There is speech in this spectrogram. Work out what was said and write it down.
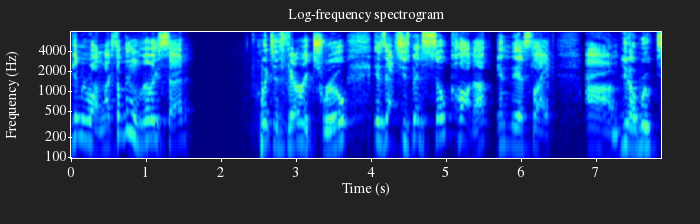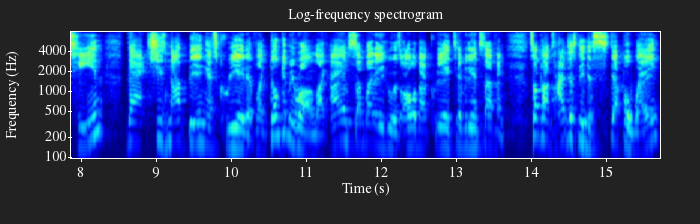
get me wrong, like something Lilly said which is very true, is that she's been so caught up in this like, um, you know, routine that she's not being as creative. Like, don't get me wrong, like I am somebody who is all about creativity and stuff and sometimes I just need to step away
